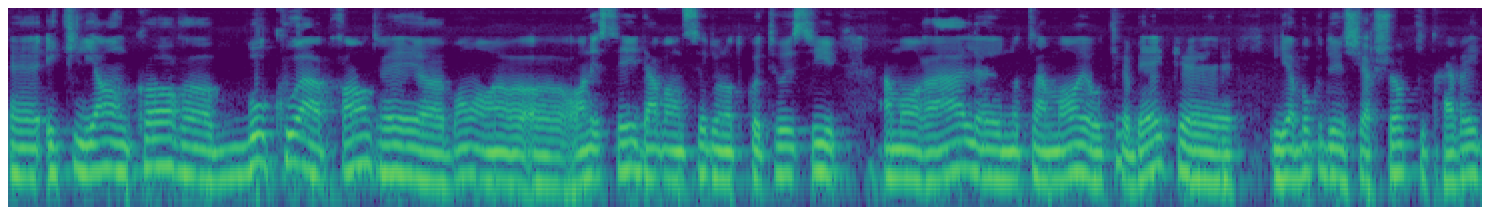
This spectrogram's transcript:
et qu'il y a encore euh, beaucoup à apprendre. Et euh, bon, on essaie d'avancer de notre côté aussi à Montréal, notamment et au Québec. il y a beaucoup de chercheurs qui travaillent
